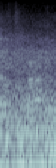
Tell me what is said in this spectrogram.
Yeah.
